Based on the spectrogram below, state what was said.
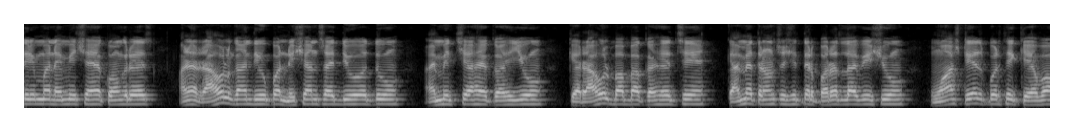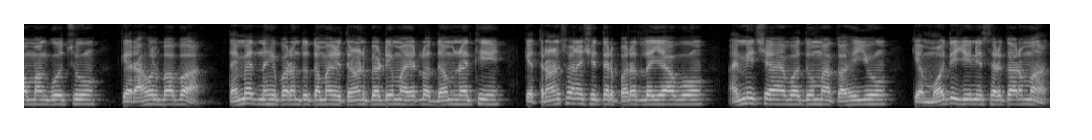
દરમિયાન અમિત શાહે કોંગ્રેસ અને રાહુલ ગાંધી ઉપર નિશાન સાધ્યું હતું. અમિત શાહે કહ્યું કે, રાહુલ બાબા કહે છે કે, અમે ત્રણસો સિત્તેર પરત લાવીશું. હું આ સ્ટેજ પરથી કહેવા માંગુ છું કે, રાહુલ બાબા તમે જ નહીં, પરંતુ તમારી ત્રણ પેઢીમાં એટલો દમ નથી કે ત્રણસો ને સિત્તેર પરત લઈ આવો. અમિત શાહે વધુમાં કહ્યું કે, મોદીજીની સરકારમાં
